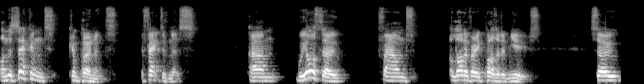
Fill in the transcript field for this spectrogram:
On the second component, effectiveness, um, we also found a lot of very positive news. So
